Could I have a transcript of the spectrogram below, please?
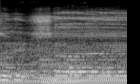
other side.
